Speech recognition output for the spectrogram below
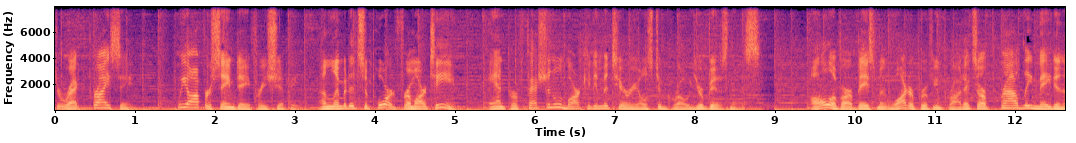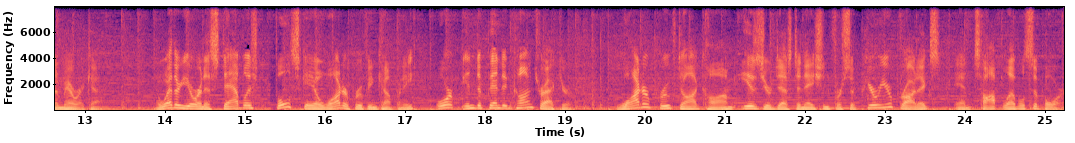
direct pricing. We offer same day free shipping, unlimited support from our team, and professional marketing materials to grow your business. All of our basement waterproofing products are proudly made in America. Whether you're an established, full scale waterproofing company or independent contractor, Waterproof.com is your destination for superior products and top level support.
